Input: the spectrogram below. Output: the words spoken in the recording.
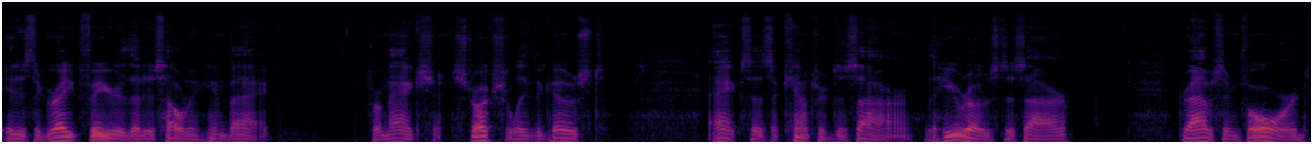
It is the great fear that is holding him back from action. Structurally, the ghost acts as a counter desire. The hero's desire drives him forward,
